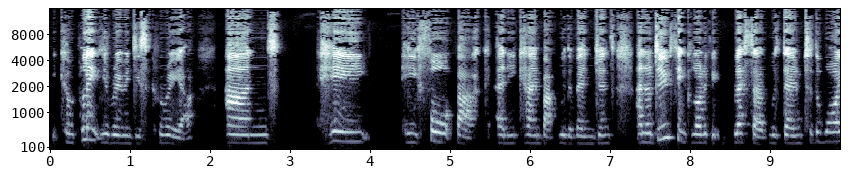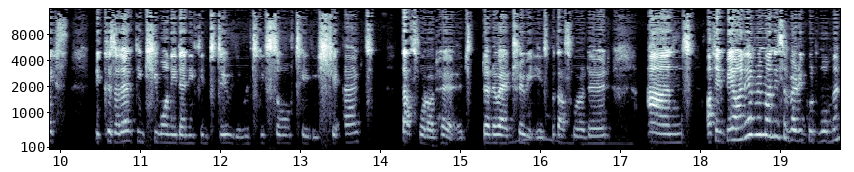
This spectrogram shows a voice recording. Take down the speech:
he completely ruined his career. And he he fought back and he came back with a vengeance. And I do think a lot of it, bless her, was down to the wife because I don't think she wanted anything to do with him until he sorted his shit out. That's what I'd heard. Don't know how true it is, but that's what I'd heard. And I think behind every man is a very good woman.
